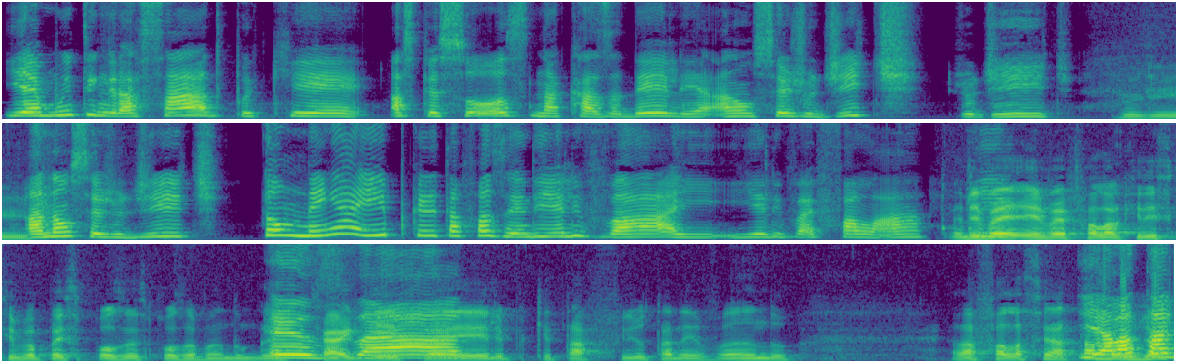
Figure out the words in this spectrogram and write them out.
E é muito engraçado porque as pessoas na casa dele, a não ser Judite, Judite, Judite. a não ser Judite, estão nem aí porque ele tá fazendo. E ele vai, e ele vai falar. Ele, e... vai, ele vai falar o que ele escreveu pra esposa, a esposa manda um grande caguei pra ele porque tá frio, tá nevando. Ela fala assim, ah, tá e, bom, ela tá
